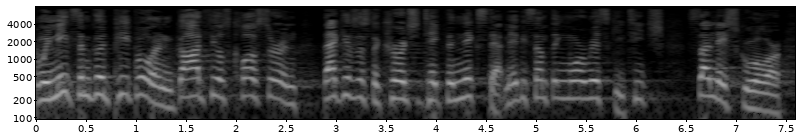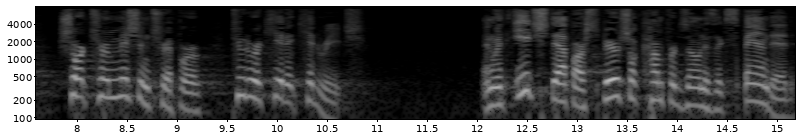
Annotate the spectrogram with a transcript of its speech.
And we meet some good people and God feels closer and that gives us the courage to take the next step. Maybe something more risky. Teach Sunday school or short-term mission trip or tutor a kid at Kid Reach. And with each step, our spiritual comfort zone is expanded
